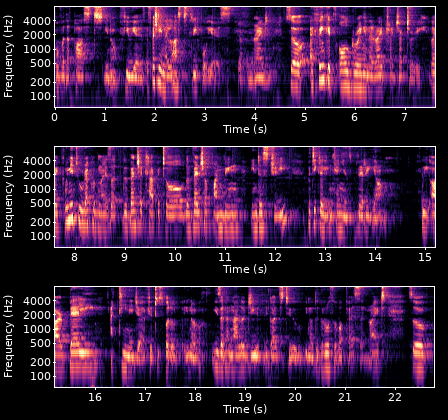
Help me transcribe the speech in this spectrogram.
over the past you know few years especially in the last three four years Definitely. right? So i think it's all growing in the right trajectory. Like we need to recognize that the venture capital the venture funding industry particularly in kenya is very young. We are barely a teenager if you're to sort of you know use an analogy with regards to you know the growth of a person right? So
